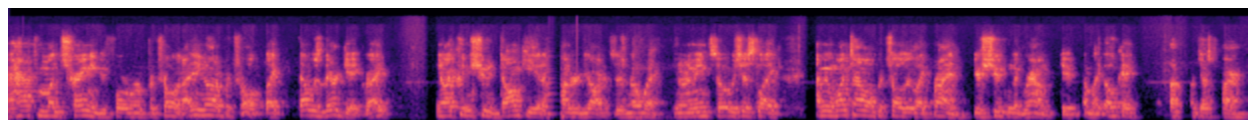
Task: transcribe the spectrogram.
a half a month training before we were patrolling. I didn't know how to patrol. Like that was their gig, right? You know, I couldn't shoot a donkey at 100 yards. There's no way. You know what I mean? So it was just like, I mean, one time on patrol, they're like, Brian, you're shooting the ground, dude. I'm like, okay, uh, I'm just fire.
